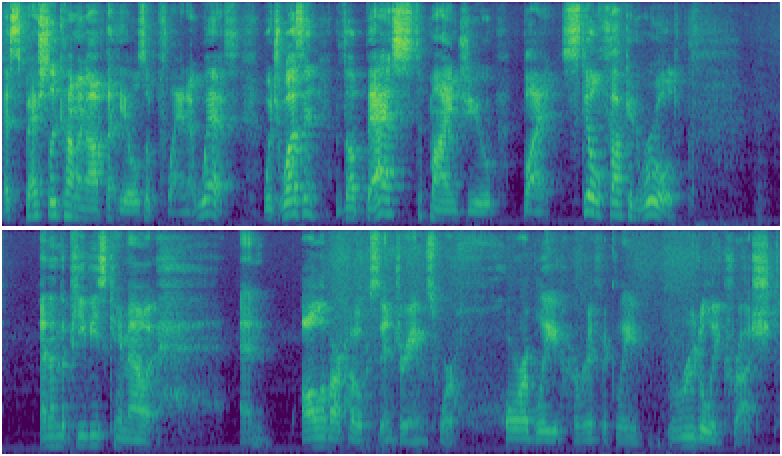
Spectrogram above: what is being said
especially coming off the heels of Planet With, which wasn't the best, mind you, but still fucking ruled. And then the PVs came out, and all of our hopes and dreams were horribly, horrifically, brutally crushed.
